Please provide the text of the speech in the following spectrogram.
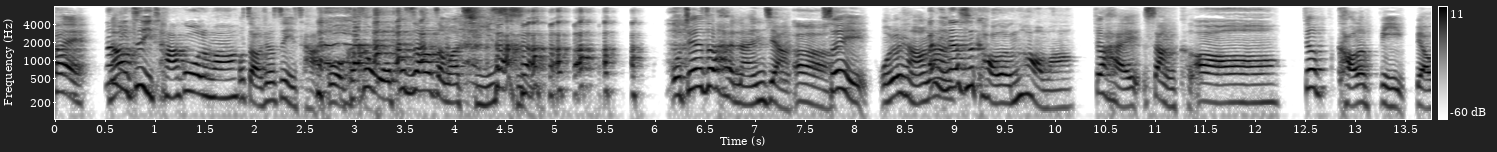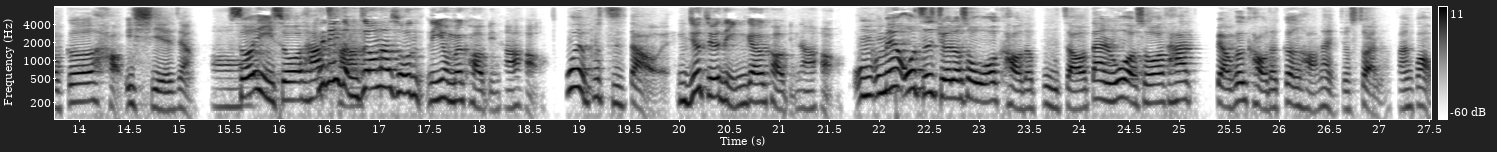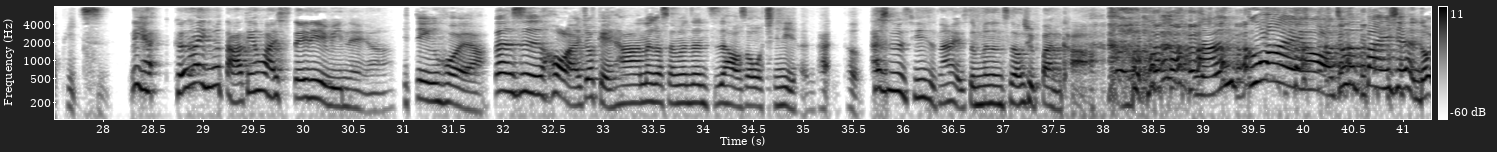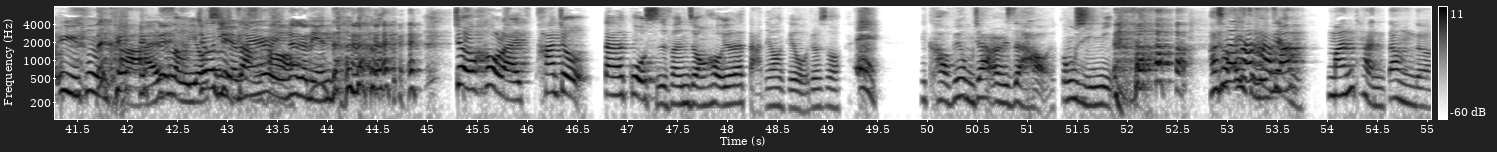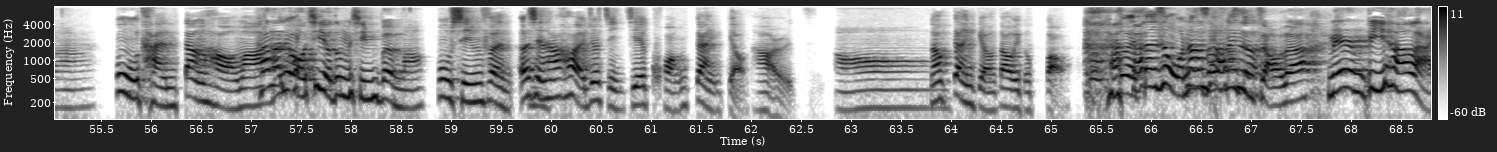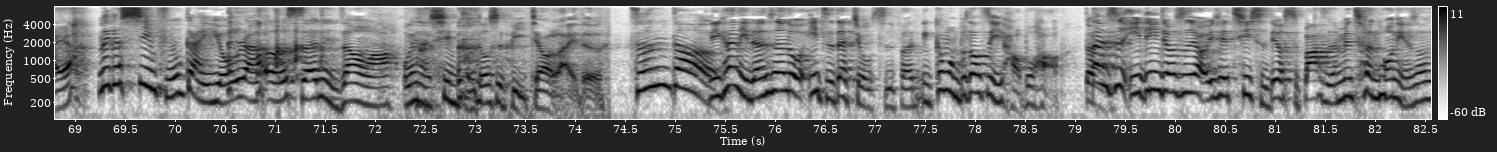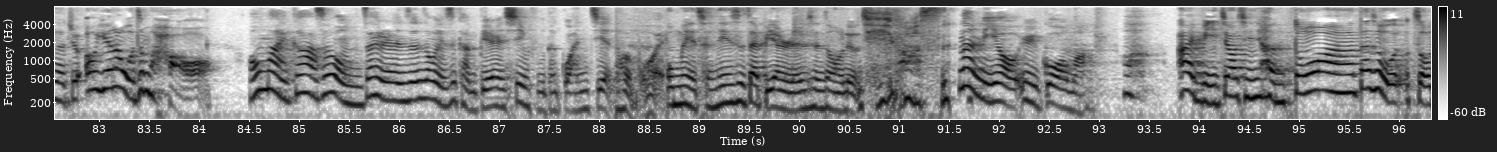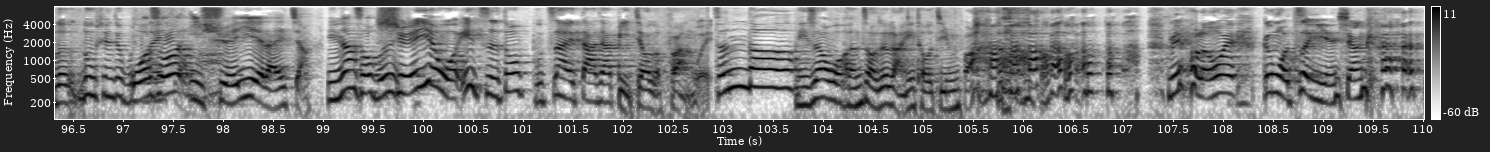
然后那你自己查过了吗？我早就自己查过，可是我不知道怎么启齿。我觉得这很难讲，嗯所以我就想要，那、你那那次考得很好吗？就还尚可，哦，就考的比表哥好一些，这样。哦所以说他，可你怎么知道？那时候你有没有考得比他好？我也不知道哎、你就觉得你应该会考得比他好？我没有，我只是觉得说我考的不糟，但如果说他表哥考的更好，那也就算了，反正关我屁事。你还，可是他一定会打电话来 stay living 呢啊。一定会啊！但是后来就给他那个身份证字号的时候，我心里很忐忑。他是不是其实拿你身份证字号去办卡？难怪哦，就是办一些很多预付卡还是什么游戏账号那。个年代，就后来他就大概过十分钟后又再打电话给我，就说：“哎、你考比我们家儿子好，恭喜你。”他说：“ 哎、怎么这样蛮蛮坦荡的啊。？”不坦荡好吗？他那口气有这么兴奋吗？不兴奋，而且他后来就紧接狂干掉他儿子，哦，然后干掉到一个爆。对，但是我那时候那个找的、啊，没人逼他来啊。那个幸福感油然而生，你知道吗？我跟你讲，幸福都是比较来的。真的，你看，你人生如果一直在九十分，你根本不知道自己好不好。但是一定就是要有一些七十、六十、八十在那边衬托你的时候，才觉得哦，原来我这么好哦。Oh my god！所以我们在人生中也是可能别人幸福的关键，会不会？我们也曾经是在别人人生中的六七八十。那你有遇过吗？哦爱比较亲很多啊，但是我走的路线就不是我说以学业来讲，你那时候不是学业，我一直都不在大家比较的范围。真的？你知道我很早就染一头金发，没有人会跟我正眼相看。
